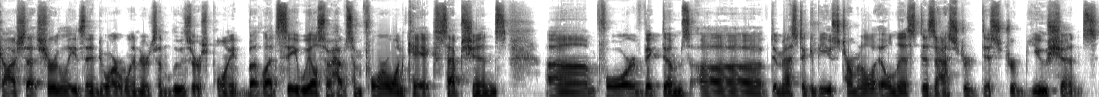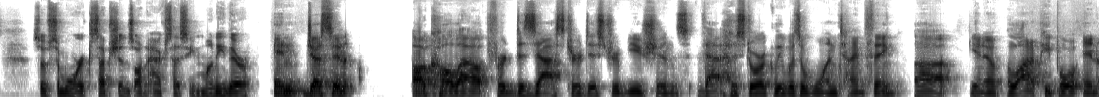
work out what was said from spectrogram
gosh, that sure leads into our winners and losers point. But let's see, we also have some 401k exceptions um, for victims of domestic abuse, terminal illness, disaster distributions. So some more exceptions on accessing money there. And Justin, I'll call out for disaster distributions that historically was a one time thing. Uh, you know, a lot of people in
